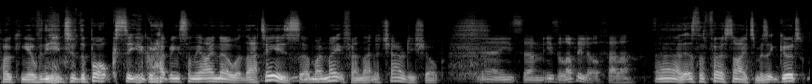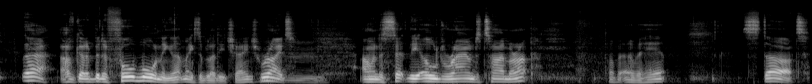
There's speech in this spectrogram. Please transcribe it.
poking over the edge of the box, so you're grabbing something. I know what that is. Uh, my mate found that in a charity shop. Yeah, he's um, he's a lovely little fella. Ah, that's the first item. Is it good? Ah, I've got a bit of forewarning. That makes a bloody change. Right. I'm going to set the old round timer up. Pop it over here. Start.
